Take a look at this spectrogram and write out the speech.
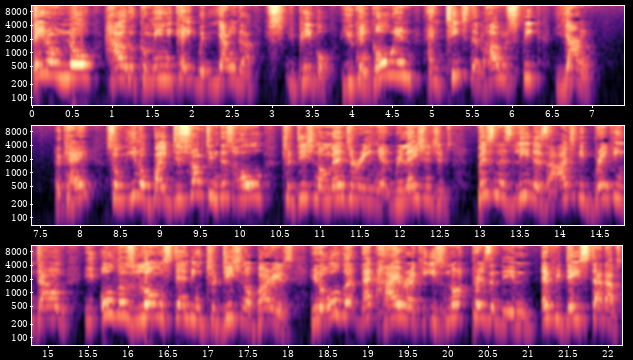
They don't know how to communicate with younger people. You can go in and teach them how to speak young. Okay? So, you know, by disrupting this whole traditional mentoring and relationships, business leaders are actually breaking down all those long-standing traditional barriers. You know, all that, that hierarchy is not present in everyday startups.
